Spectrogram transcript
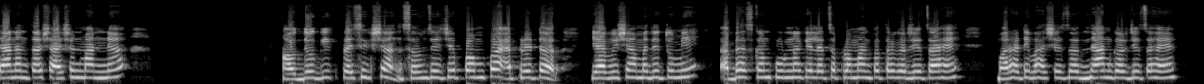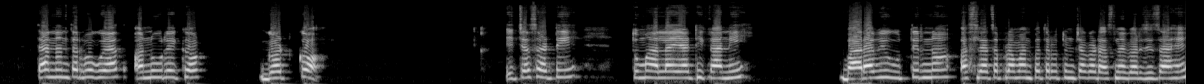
त्यानंतर शासन मान्य औद्योगिक प्रशिक्षण संस्थेचे पंप ऑपरेटर या विषयामध्ये तुम्ही अभ्यासक्रम पूर्ण केल्याचं प्रमाणपत्र गरजेचं आहे. मराठी भाषेचं ज्ञान गरजेचं आहे. त्यानंतर बघूयात अनुरेखक गटक याच्यासाठी तुम्हाला या ठिकाणी बारावी उत्तीर्ण असल्याचं प्रमाणपत्र तुमच्याकडे असणं गरजेचं आहे.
